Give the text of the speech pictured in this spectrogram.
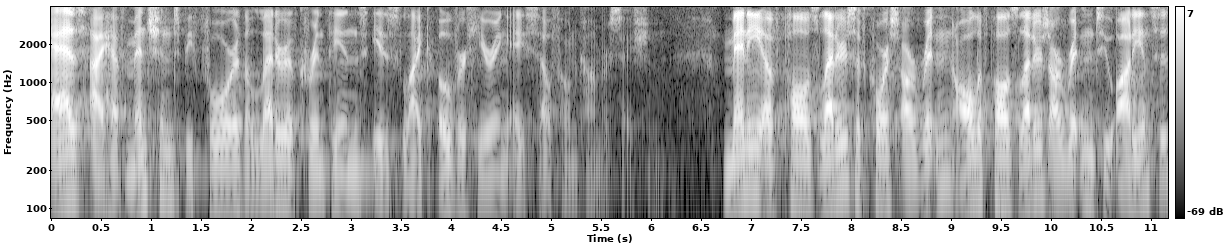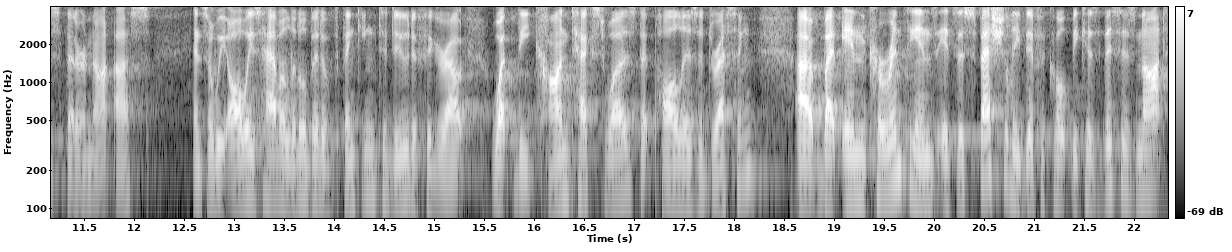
as I have mentioned before, the letter of Corinthians is like overhearing a cell phone conversation. Many of Paul's letters, of course, are written, all of Paul's letters are written to audiences that are not us. And so we always have a little bit of thinking to do to figure out what the context was that Paul is addressing. Uh, but in Corinthians, it's especially difficult because this is not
